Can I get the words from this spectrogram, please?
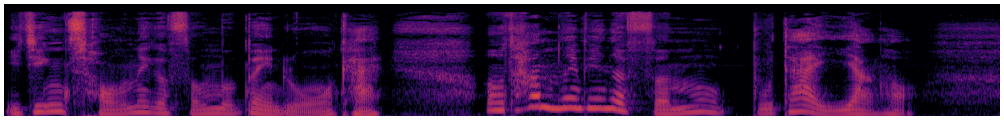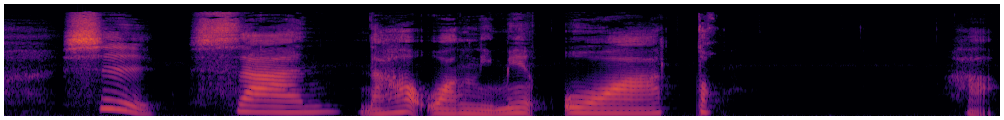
已经从那个坟墓被挪开。哦，他们那边的坟墓不太一样哈、哦，是山，然后往里面挖洞，好，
